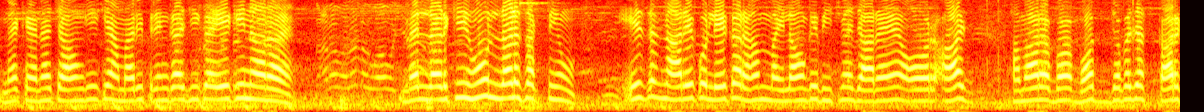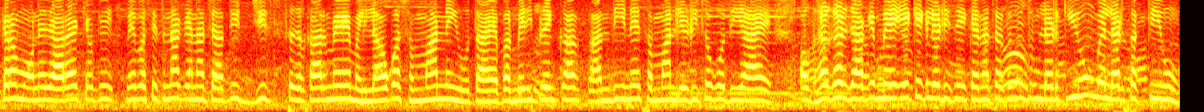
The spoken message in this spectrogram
मैं कहना चाहूँगी कि हमारी प्रियंका जी का एक ही नारा है। मैं लड़की हूँ, लड़ सकती हूँ। इस नारे को लेकर हम महिलाओं के बीच में जा रहे हैं और आज हमारा बहुत ज़बरदस्त कार्यक्रम होने जा रहा है क्योंकि मैं बस इतना कहना चाहती हूँ, जिस सरकार में महिलाओं का सम्मान नहीं होता है, पर मेरी प्रियंका गांधी ने सम्मान लेडीज़ों को दिया है और घर घर जाके मैं एक एक लेडी से कहना चाहती हूँ तुम लड़की हूँ, मैं लड़ सकती हूँ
